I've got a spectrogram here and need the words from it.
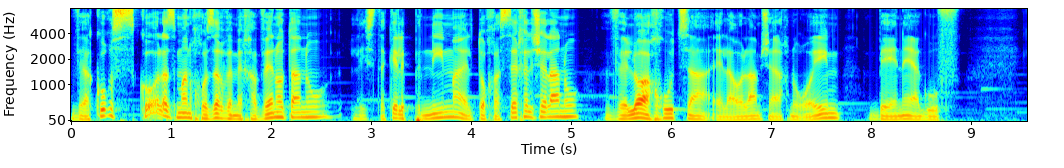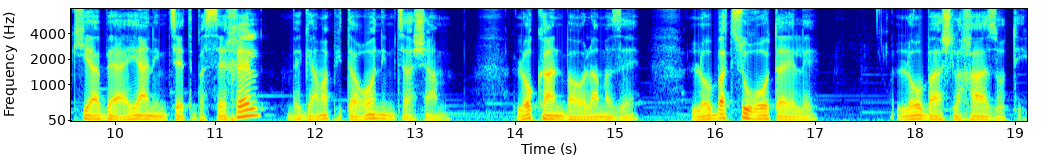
והקורס כל הזמן חוזר ומכוון אותנו להסתכל פנימה אל תוך השכל שלנו, ולא החוצה אל העולם שאנחנו רואים בעיני הגוף. כי הבעיה נמצאת בשכל, וגם הפתרון נמצא שם. לא כאן בעולם הזה, לא בצורות האלה, לא בהשלכה הזאתי.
